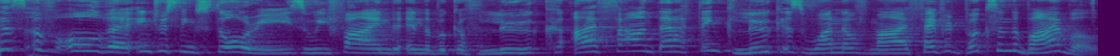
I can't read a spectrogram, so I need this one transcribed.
because of all the interesting stories we find in the book of Luke, I found that I think Luke is one of my favorite books in the Bible.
